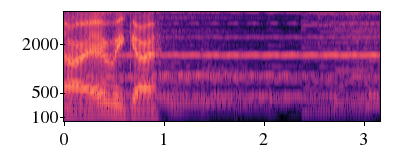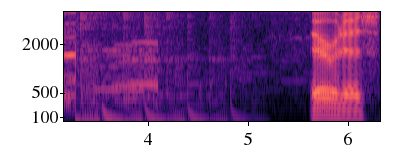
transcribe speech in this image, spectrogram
Alright, here we go. There it is.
